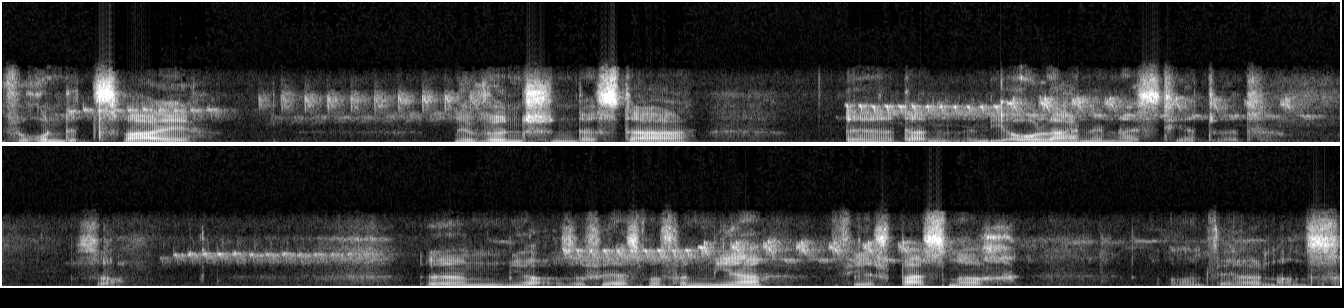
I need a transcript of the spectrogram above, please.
für Runde 2 mir wünschen, dass da äh, dann in die O-Line investiert wird. So. Ähm, ja, so viel erstmal von mir. Viel Spaß noch und wir hören uns.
